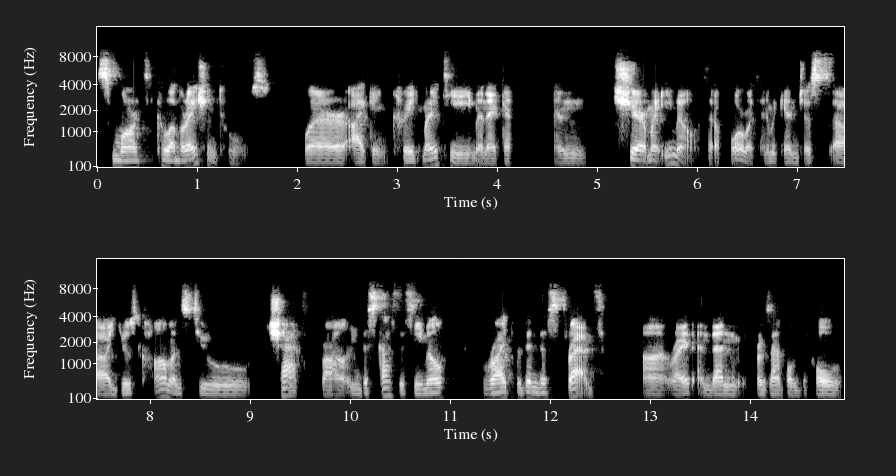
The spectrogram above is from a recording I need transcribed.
smart collaboration tools where I can create my team and I can share my email instead of forward, and we can just uh, use comments to chat around and discuss this email right within this thread, uh, right? And then, for example, the whole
